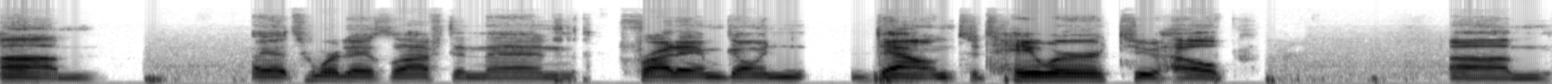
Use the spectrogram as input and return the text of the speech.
Um I got two more days left and then Friday I'm going down to Taylor to help um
